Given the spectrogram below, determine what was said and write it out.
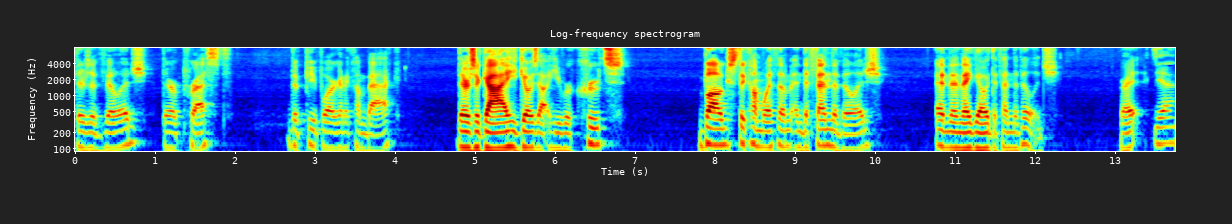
There's a village. They're oppressed. The people are gonna come back. There's a guy. He goes out. He recruits bugs to come with him and defend the village, and then they go defend the village. Right. Yeah.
